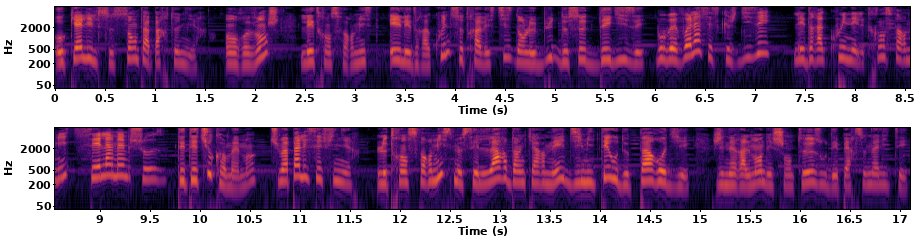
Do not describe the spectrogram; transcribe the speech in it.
auquel ils se sentent appartenir. En revanche, les transformistes et les drag queens se travestissent dans le but de se déguiser. Bon bah voilà, c'est ce que je disais. Les drag queens et les transformistes, c'est la même chose. T'étais-tu quand même, hein? Tu m'as pas laissé finir. Le transformisme, c'est l'art d'incarner, d'imiter ou de parodier, généralement des chanteuses ou des personnalités.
